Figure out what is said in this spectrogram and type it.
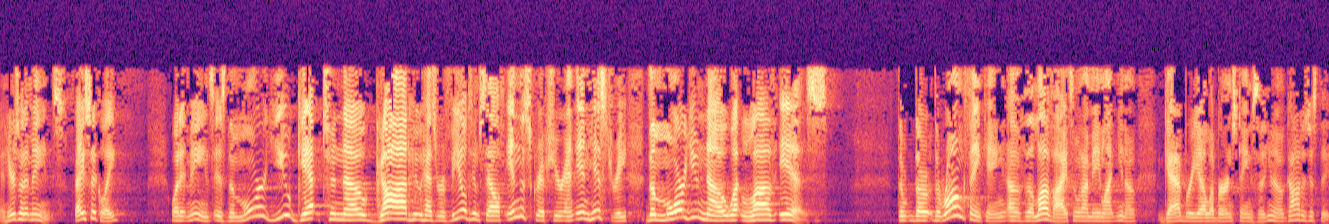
And here's what it means. Basically, what it means is the more you get to know God who has revealed himself in the scripture and in history, the more you know what love is. The, the, the wrong thinking of the Lovites, and what I mean, like, you know, Gabrielle Bernstein said, you know, God is just the,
